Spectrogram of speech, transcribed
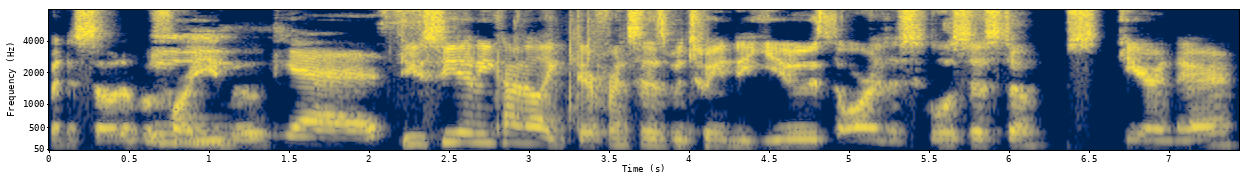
Minnesota before you moved? Yes. Do you see any kind of like differences between the youth or the school systems here and there?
